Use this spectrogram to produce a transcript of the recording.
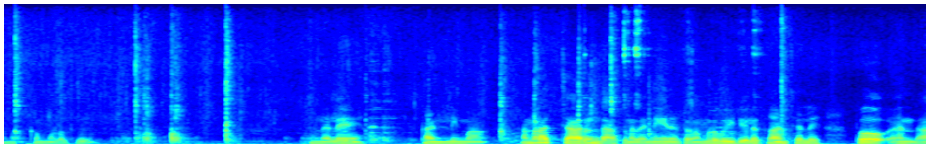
ഉണക്കമുളക്. ഇന്നലെ കണ്ണിമ നമ്മൾ അച്ചാർ ഉണ്ടാക്കണത് തന്നെയാണ് കേട്ടോ നമ്മൾ വീഡിയോയിലൊക്കെ കാണിച്ചല്ലേ ഇപ്പോൾ എന്താ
